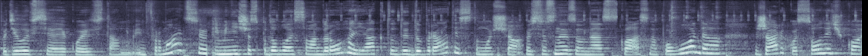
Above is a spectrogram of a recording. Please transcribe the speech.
поділився якоюсь там інформацією. І мені ще сподобалася сама дорога, як туди добратись, тому що ось знизу у нас класна погода, жарко, сонечко.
